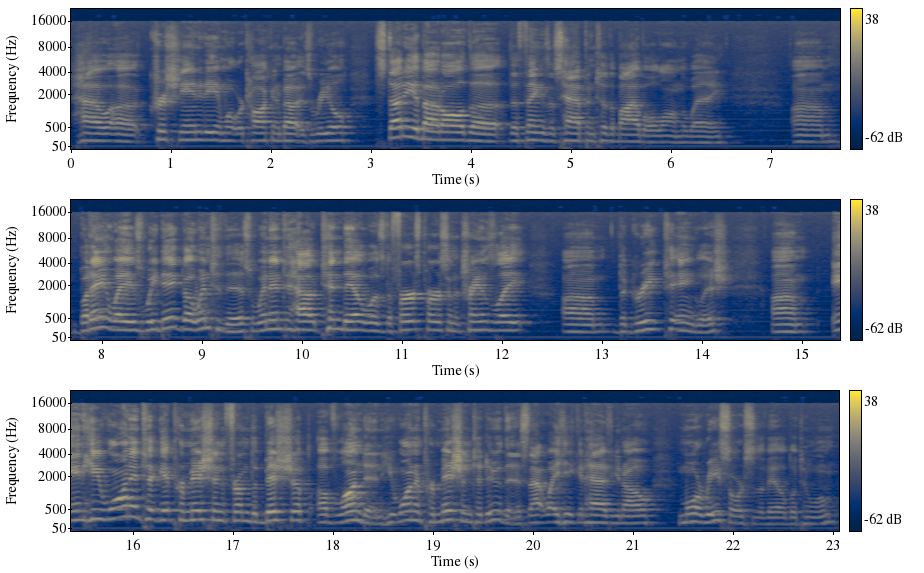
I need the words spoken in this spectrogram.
how uh, Christianity and what we're talking about is real, study about all the, the things that's happened to the Bible along the way. Um, but anyways, we did go into this. Went into how Tyndale was the first person to translate um, the Greek to English. Um, and he wanted to get permission from the Bishop of London. He wanted permission to do this. That way he could have, you know, more resources available to him.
